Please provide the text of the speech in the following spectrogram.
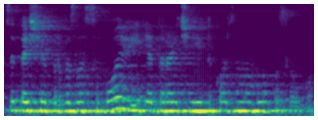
це те, що я привезла з собою, і я, до речі, її також замовила посилку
